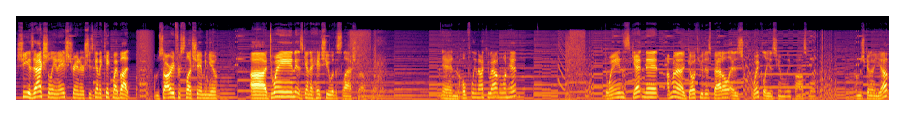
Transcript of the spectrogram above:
She is actually an ace trainer. She's gonna kick my butt. I'm sorry for slut-shaming you. Uh, Dwayne is gonna hit you with a slash, though. And hopefully knock you out in one hit. Dwayne's getting it. I'm gonna go through this battle as quickly as humanly possible. I'm just gonna, yep.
